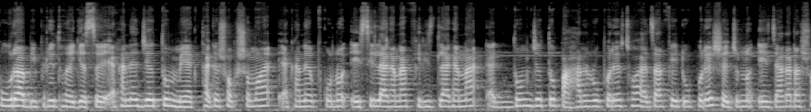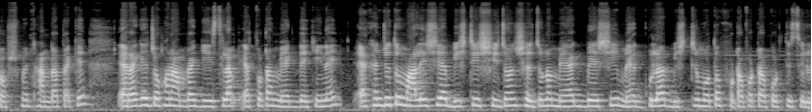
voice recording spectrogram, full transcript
পুরা বিপরীত হয়ে গেছে। এখানে যেহেতু মেঘ থাকে সবসময়, এখানে কোনো এসি লাগে না ফ্রিজ লাগে না, একদম যেহেতু পাহাড়ের উপরে ছ হাজার ফিট উপরে, সেজন্য এই জায়গাটা সবসময় ঠান্ডা থাকে। এর আগে যখন আমরা গিয়েছিলাম, এতটা মেঘ দেখি নাই। এখন যেহেতু মালয়েশিয়া বৃষ্টির সিজন সেজন্য মেঘ বেশি, মেঘগুলা বৃষ্টির মতো ফোটা ফোটা পড়তেছিল।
